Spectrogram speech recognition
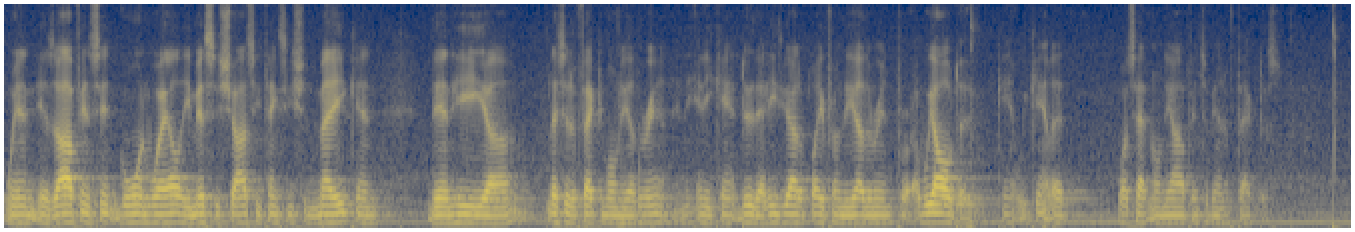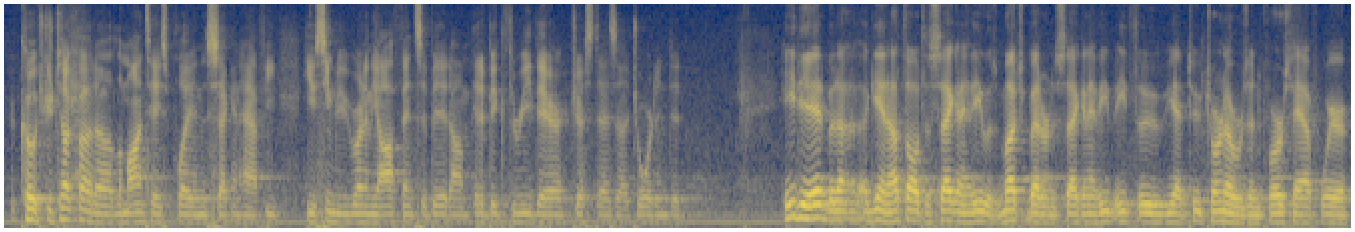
when his offense isn't going well, he misses shots he thinks he should make, and then he uh, lets it affect him on the other end, and, and he can't do that. He's got to play from the other end. For, we all do. Can't we can't let what's happening on the offensive end affect us. Coach, could you talk about uh, Lamonte's play in the second half? He, he seemed to be running the offense a bit, um, hit a big three there, just as uh, Jordan did. He did, but uh, again, I thought the second half he was much better in the second half. He, he threw, he had two turnovers in the first half where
